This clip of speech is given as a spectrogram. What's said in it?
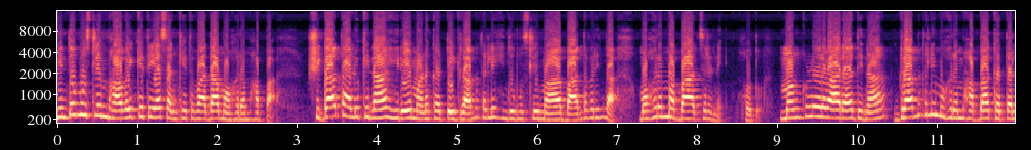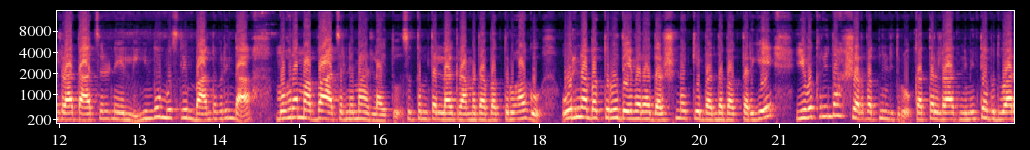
ಹಿಂದೂ ಮುಸ್ಲಿಂ ಭಾವೈಕ್ಯತೆಯ ಸಂಕೇತವಾದ ಮೊಹರಂ ಹಬ್ಬ. ಶಿಗಾ ತಾಲೂಕಿನ ಹಿರೇಮಣಕಟ್ಟೆ ಗ್ರಾಮದಲ್ಲಿ ಹಿಂದೂ ಮುಸ್ಲಿಂ ಬಾಂಧವರಿಂದ ಮೊಹರಂ ಹಬ್ಬ ಆಚರಣೆ ಹೌದು. ಮಂಗಳವಾರ ದಿನ ಗ್ರಾಮದಲ್ಲಿ ಮೊಹರಂ ಹಬ್ಬ ಕತ್ತಲ್ ರಾತ್ ಆಚರಣೆಯಲ್ಲಿ ಹಿಂದೂ ಮುಸ್ಲಿಂ ಬಾಂಧವರಿಂದ ಮೊಹರಂ ಹಬ್ಬ ಆಚರಣೆ ಮಾಡಲಾಯಿತು. ಸುತ್ತಮುತ್ತಲ ಗ್ರಾಮದ ಭಕ್ತರು ಹಾಗೂ ಊರಿನ ಭಕ್ತರು ದೇವರ ದರ್ಶನಕ್ಕೆ ಬಂದ ಭಕ್ತರಿಗೆ ಯುವಕರಿಂದ ಶರಬತ್ ನೀಡಿದರು. ಕತ್ತಲ್ ರಾತ್ ನಿಮಿತ್ತ ಬುಧವಾರ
